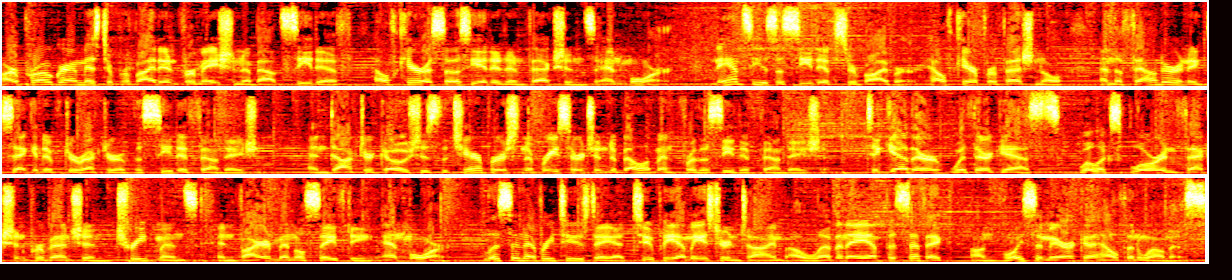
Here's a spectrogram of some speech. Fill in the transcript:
Our program is to provide information about C. diff, healthcare associated infections, and more. Nancy is a C. diff survivor, healthcare professional, and the founder and executive director of the C. diff Foundation. And Dr. Ghosh is the chairperson of research and development for the C. diff Foundation. Together, with their guests, we'll explore infection prevention, treatments, environmental safety, and more. Listen every Tuesday at 2 p.m. Eastern Time, 11 a.m. Pacific on Voice America Health and Wellness.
